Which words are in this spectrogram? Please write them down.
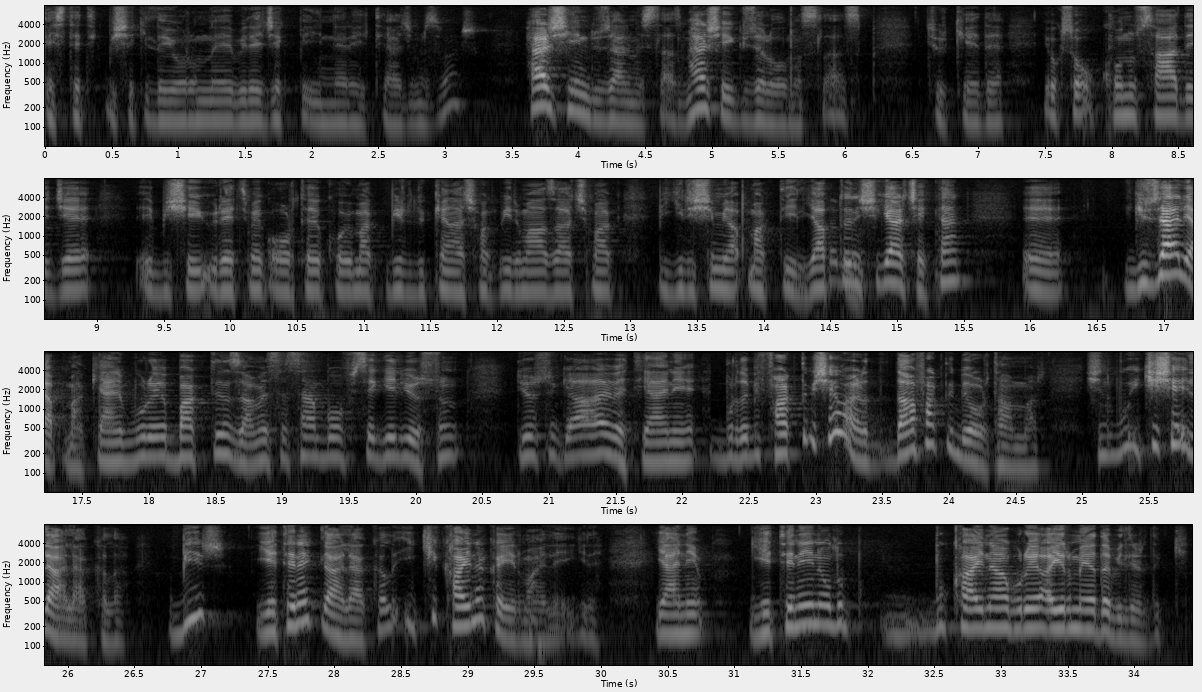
estetik bir şekilde yorumlayabilecek beyinlere ihtiyacımız var. Her şeyin düzelmesi lazım. Her şey güzel olması lazım Türkiye'de. Yoksa o konu sadece bir şey üretmek, ortaya koymak, bir dükkan açmak, bir mağaza açmak, bir girişim yapmak değil. Yaptığın Tabii. işi gerçekten e, güzel yapmak. Yani buraya baktığın zaman mesela sen bu ofise geliyorsun. Diyorsun ki Aa, evet yani burada bir farklı bir şey var. Daha farklı bir ortam var. Şimdi bu iki şeyle alakalı. Bir, yetenekle alakalı. iki kaynak ayırmayla ilgili. Yani yeteneğin olup bu kaynağı buraya ayırmaya da bilirdik.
